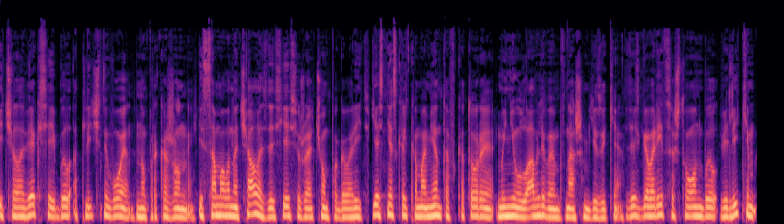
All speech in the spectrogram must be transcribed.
И человек сей был отличный воин, но прокаженный. И с самого начала здесь есть уже о чем поговорить. Есть несколько моментов, которые мы не улавливаем в нашем языке. Здесь говорится, что он был великим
